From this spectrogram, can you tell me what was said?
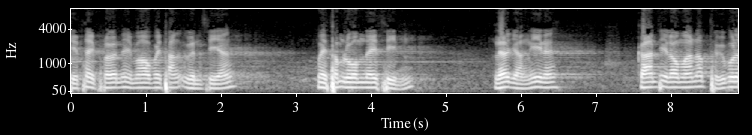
จิตให้เพลินให้เมาไปทางอื่นเสีย ไม่สำรวมในศีลแล้วอย่างนี้นะ การที่เรามานับถือพุทธ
